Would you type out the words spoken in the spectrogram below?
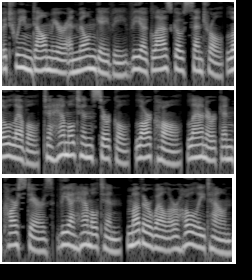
between Dalmuir and Milngavie via Glasgow Central low level to Hamilton Circle, Larkhall, Lanark and Carstairs via Hamilton, Motherwell or Holytown.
